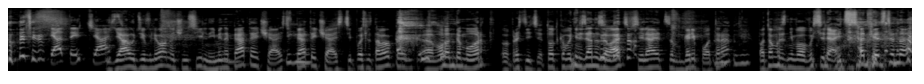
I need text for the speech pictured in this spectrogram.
Вот это пятая часть. Я удивлен очень сильно. Именно пятая часть. В пятой части, после того, как э, Волан-де-Морт, простите, тот, кого нельзя называть, вселяется в Гарри Поттера, потом из него выселяется, соответственно,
